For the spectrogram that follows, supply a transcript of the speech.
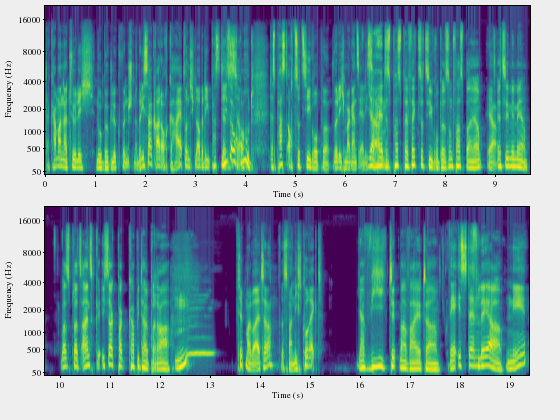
Da kann man natürlich nur beglückwünschen. Aber die ist ja gerade auch gehypt und ich glaube, die passt Die das ist auch ja gut. das passt auch zur Zielgruppe, würde ich mal ganz ehrlich Ja, sagen. hey, das passt perfekt zur Zielgruppe, das ist unfassbar, ja. Ja. Erzähl mir mehr. Was ist Platz eins? Ich sag Capital Bra. Hm, tipp mal weiter. Das war nicht korrekt. Ja, wie? Tipp mal weiter. Wer ist denn? Flair. Nee,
